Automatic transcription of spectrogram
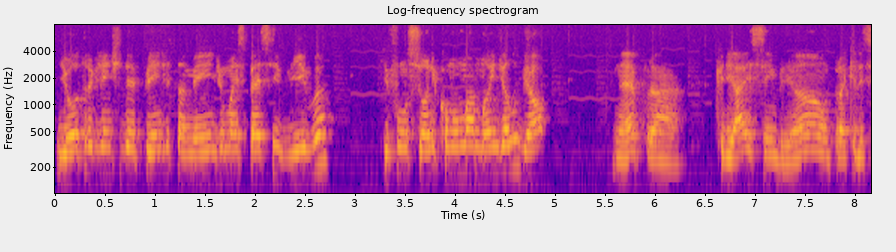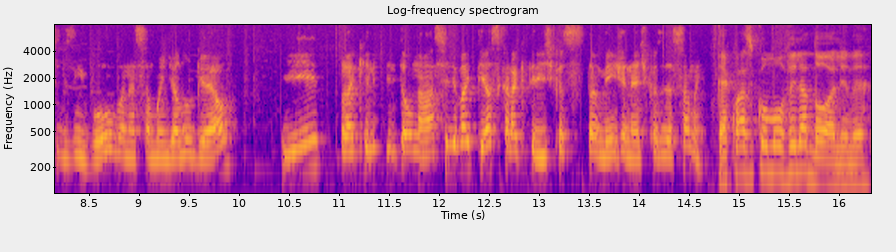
E outra que a gente depende também de uma espécie viva que funcione como uma mãe de aluguel, né, para criar esse embrião, para que ele se desenvolva nessa mãe de aluguel e para que ele então nasça, ele vai ter as características também genéticas dessa mãe. É quase como a ovelha Dolly, né?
